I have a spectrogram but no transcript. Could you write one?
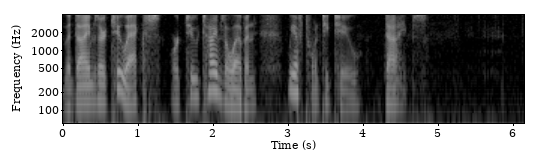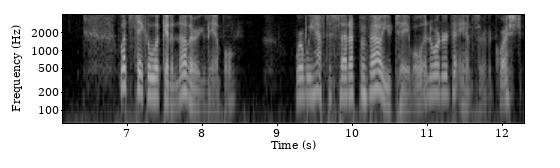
The dimes are 2x, or 2 times 11. We have 22 dimes. Let's take a look at another example where we have to set up a value table in order to answer the question.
